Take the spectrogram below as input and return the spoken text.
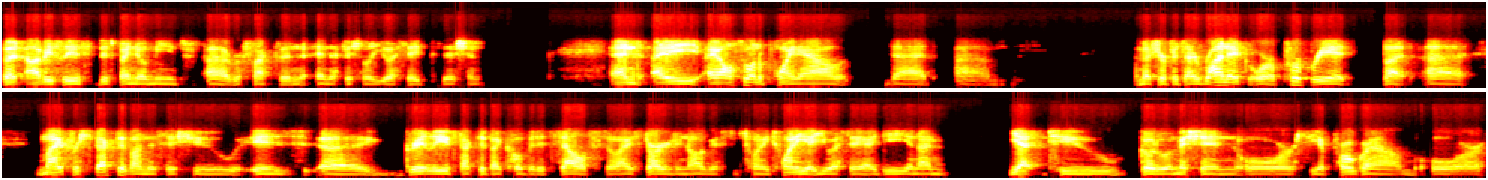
but obviously this, this by no means uh, reflects an, an, official USAID position. And I, I also want to point out that um, I'm not sure if it's ironic or appropriate, but uh, my perspective on this issue is uh, greatly affected by COVID itself. So I started in August of 2020 at USAID, and I'm yet to go to a mission or see a program or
